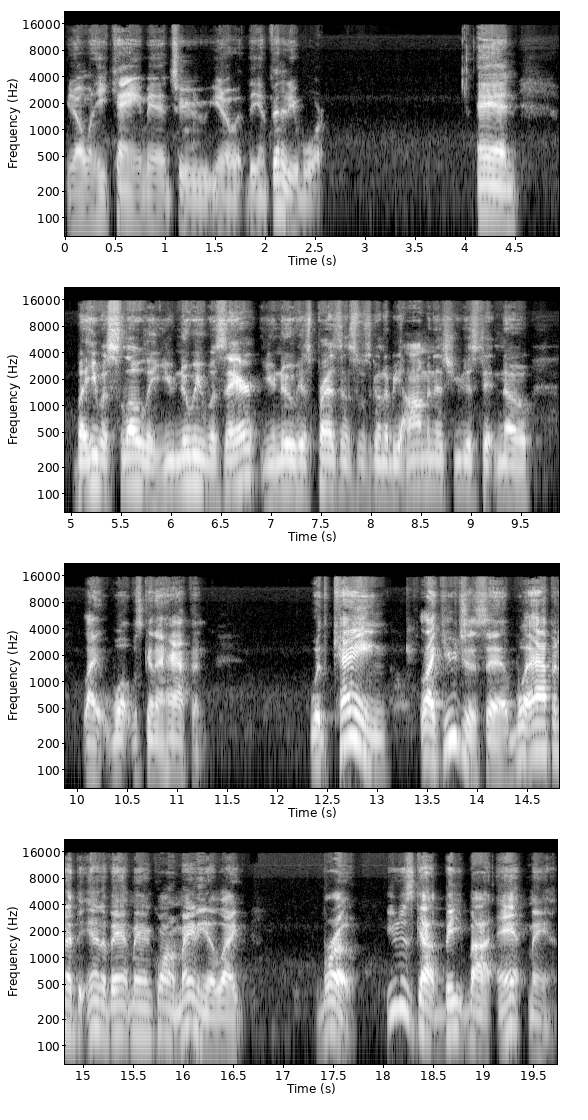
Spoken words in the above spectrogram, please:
You know, when he came into you know the Infinity War, and but he was slowly. You knew he was there. You knew his presence was going to be ominous. You just didn't know like what was going to happen with Kang, like you just said, what happened at the end of Ant Man Quantumania? Like, bro, you just got beat by Ant Man.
